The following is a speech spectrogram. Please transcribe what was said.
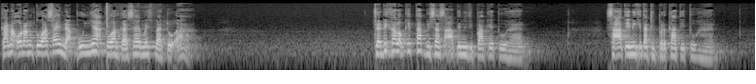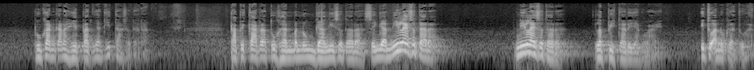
Karena orang tua saya tidak punya keluarga saya mesbah doa. Jadi kalau kita bisa saat ini dipakai Tuhan, saat ini kita diberkati Tuhan, bukan karena hebatnya kita, saudara. Tapi karena Tuhan menunggangi saudara, sehingga nilai saudara, nilai saudara lebih dari yang lain. Itu anugerah Tuhan.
